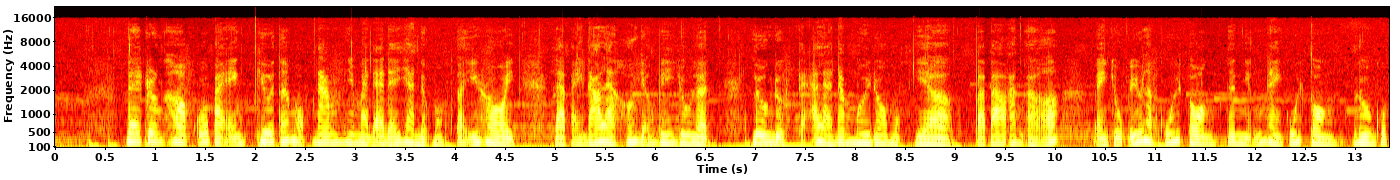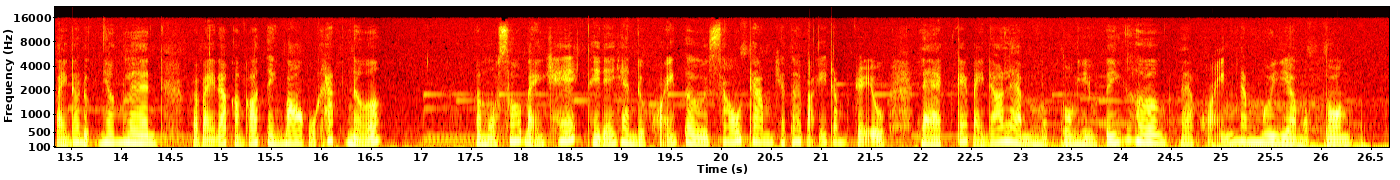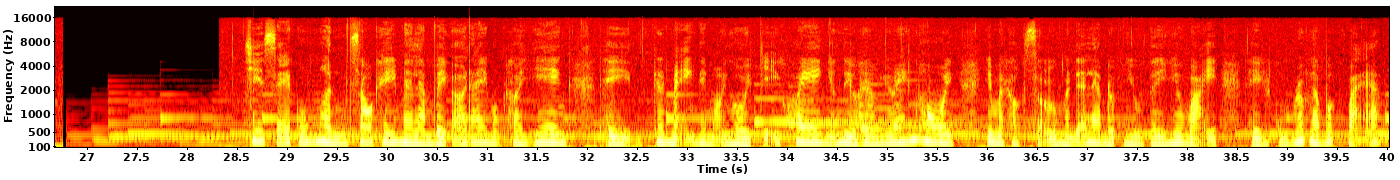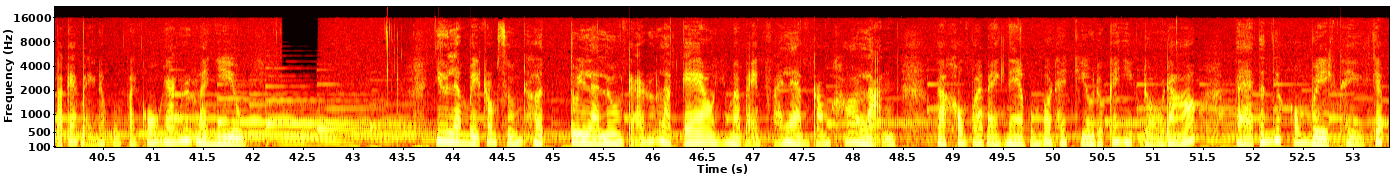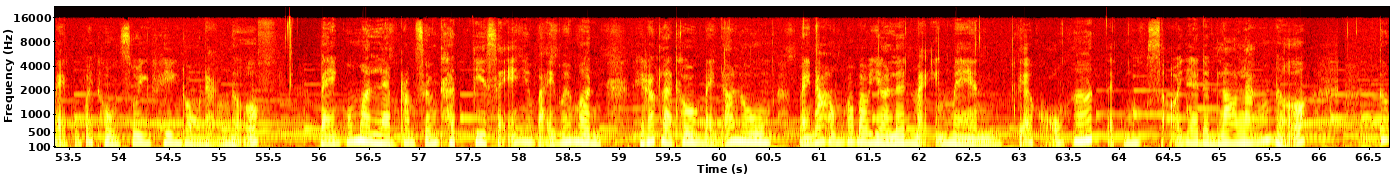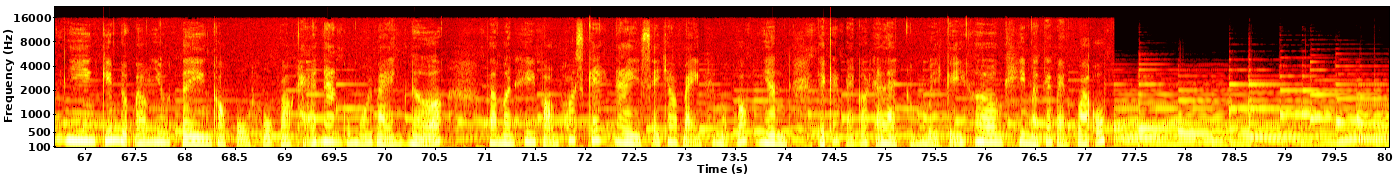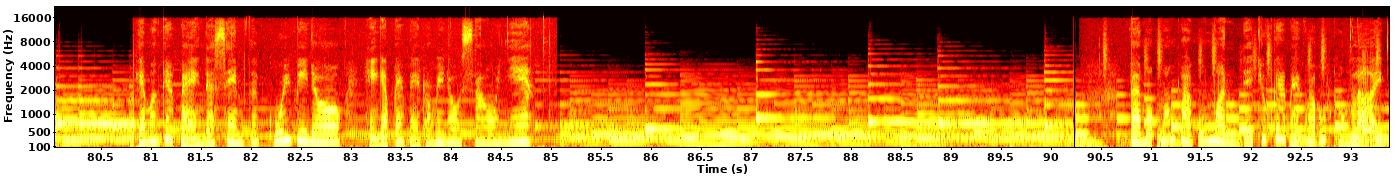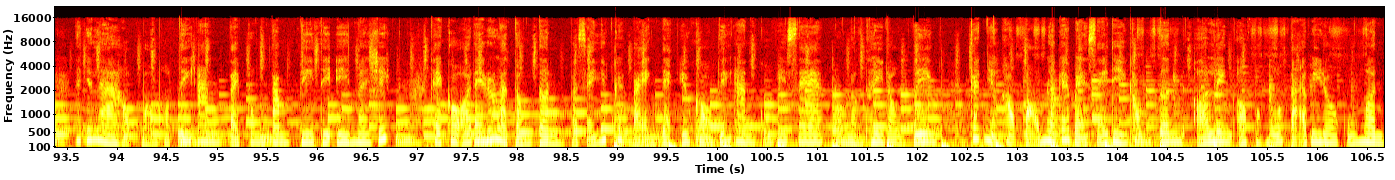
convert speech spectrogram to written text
về trường hợp của bạn chưa tới một năm nhưng mà đã để dành được 1 tỷ rồi, là bạn đó là hướng dẫn viên du lịch, lương được trả là 50 đô một giờ và bao ăn ở. Bạn chủ yếu làm cuối tuần nên những ngày cuối tuần lương của bạn đó được nhân lên và bạn đó còn có tiền bo của khách nữa. Và một số bạn khác thì để dành được khoảng từ 600 cho tới 700 triệu là các bạn đó làm một tuần nhiều tiếng hơn là khoảng 50 giờ một tuần chia sẻ của mình sau khi mà làm việc ở đây một thời gian, thì trên mạng thì mọi người chỉ khoe những điều hào nhoáng thôi. Nhưng mà thật sự mình để làm được nhiều tiền như vậy thì cũng rất là vất vả và các bạn đó cũng phải cố gắng rất là nhiều. Như làm việc trong xưởng thịt, tuy là lương trả rất là cao nhưng mà bạn phải làm trong kho lạnh và không phải bạn nào cũng có thể chịu được cái nhiệt độ đó. Và tính chất công việc thì các bạn cũng phải thường xuyên khiêng đồ nặng nữa bạn của mình làm trong xưởng thịt chia sẻ như vậy với mình thì rất là thương bạn đó luôn bạn đó không có bao giờ lên mạng mà kể khổ hết, tại cũng sợ gia đình lo lắng nữa tất nhiên, kiếm được bao nhiêu tiền còn phụ thuộc vào khả năng của mỗi bạn nữa và mình hy vọng podcast này sẽ cho bạn thêm một góc nhìn để các bạn có thể là chuẩn bị kỹ hơn khi mà các bạn qua úc Cảm ơn các bạn đã xem tới cuối video. Hẹn gặp các bạn trong video sau nha. Và một món quà của mình để chúc các bạn qua Úc thuận lợi, đó chính là học bổng học tiếng Anh tại trung tâm PTE Magic. Thầy cô ở đây rất là tận tình và sẽ giúp các bạn đạt yêu cầu tiếng Anh của visa trong lần thi đầu tiên. Cách nhận học bổng là các bạn sẽ điền thông tin ở link ở phần mô tả video của mình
